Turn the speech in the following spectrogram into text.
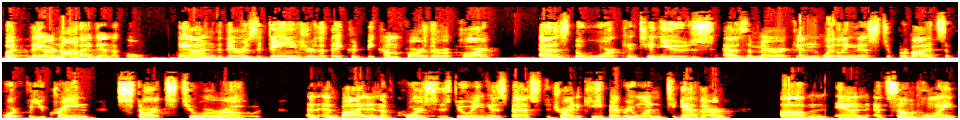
but they are not identical. And there is a danger that they could become farther apart as the war continues, as American willingness to provide support for Ukraine starts to erode. And, and Biden, of course, is doing his best to try to keep everyone together. Um, and at some point,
